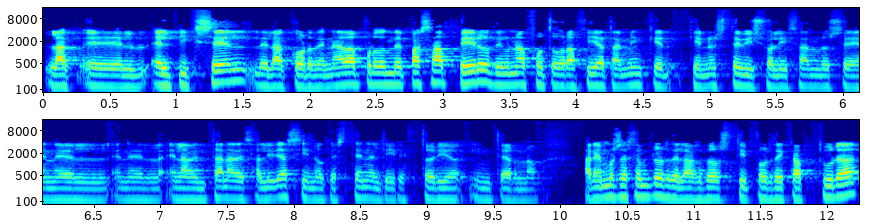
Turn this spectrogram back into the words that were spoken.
el, píxel de la coordenada por donde pasa, pero de una fotografía también que, no esté visualizándose en la ventana de salida, sino que esté en el directorio interno. Haremos ejemplos de los dos tipos de captura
